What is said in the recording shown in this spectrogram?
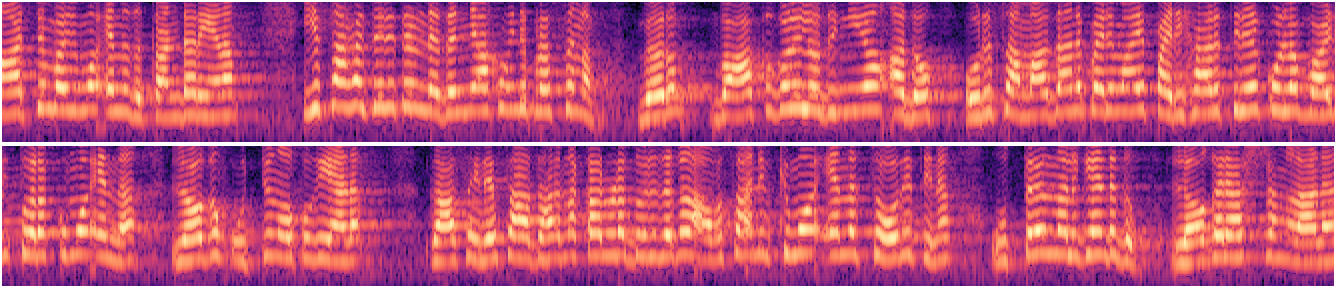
മാറ്റം വരുമോ എന്നത് കണ്ടറിയണം. ഈ സാഹചര്യത്തിൽ നെതന്യാഹുവിന്റെ പ്രസംഗം വെറും വാക്കുകളിൽ ഒതുങ്ങിയോ? അതോ ഒരു സമാധാനപരമായ പരിഹാരത്തിലേക്കുള്ള വഴി തുറക്കുമോ എന്ന് ലോകം ഉറ്റുനോക്കുകയാണ്. ഗാസയിലെ സാധാരണക്കാരുടെ ദുരിതങ്ങൾ അവസാനിക്കുമോ എന്ന ചോദ്യത്തിന് ഉത്തരം നൽകേണ്ടതും ലോകരാഷ്ട്രങ്ങളാണ്.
